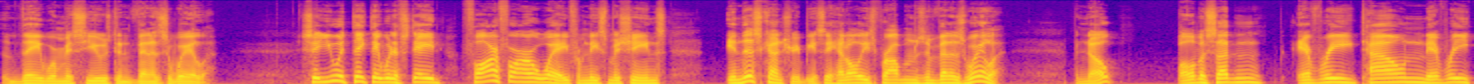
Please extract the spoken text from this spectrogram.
they were misused in Venezuela. So you would think they would have stayed far, far away from these machines in this country because they had all these problems in Venezuela. But nope. All of a sudden, every town, every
